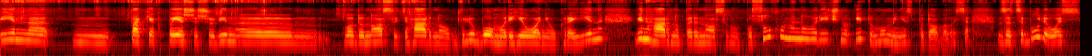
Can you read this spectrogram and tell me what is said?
Він так як пише, що він е, плодоносить гарно в будь-якому регіоні України. Він гарно переносив посуху минулорічну і тому мені сподобалося. За цибулю, ось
